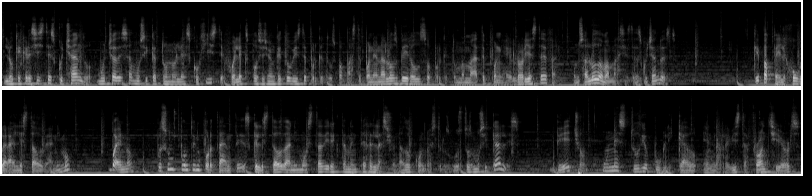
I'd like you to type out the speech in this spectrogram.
lo que creciste escuchando, mucha de esa música tú no la escogiste, fue la exposición que tuviste porque tus papás te ponían a los Beatles o porque tu mamá te ponía a Gloria Estefan. Un saludo mamá si estás escuchando esto. ¿Qué papel jugará el estado de ánimo? Bueno, pues un punto importante es que el estado de ánimo está directamente relacionado con nuestros gustos musicales. De hecho, un estudio publicado en la revista Frontiers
